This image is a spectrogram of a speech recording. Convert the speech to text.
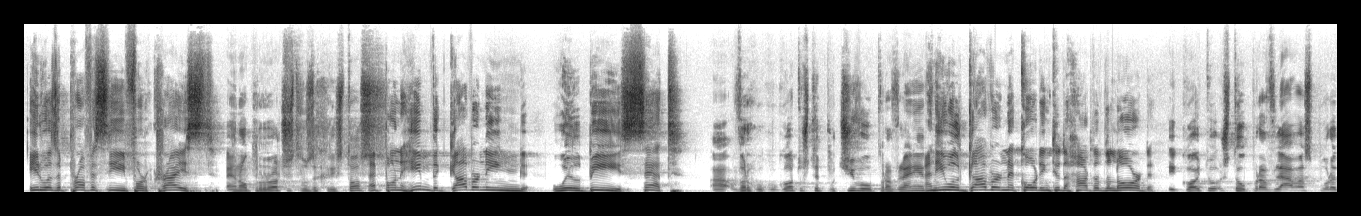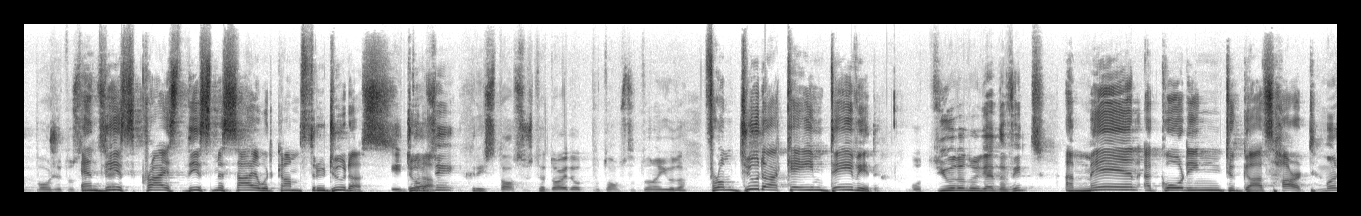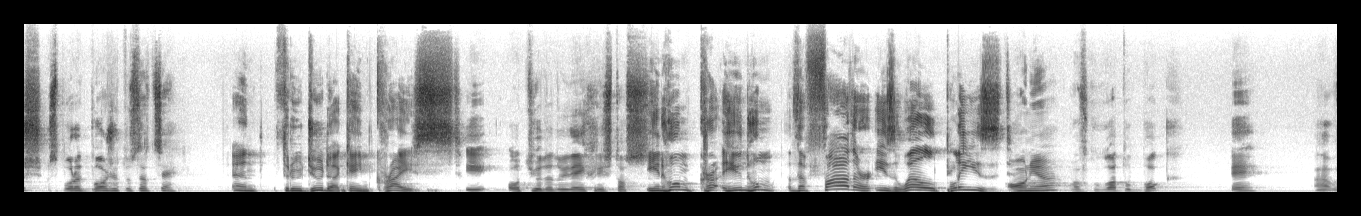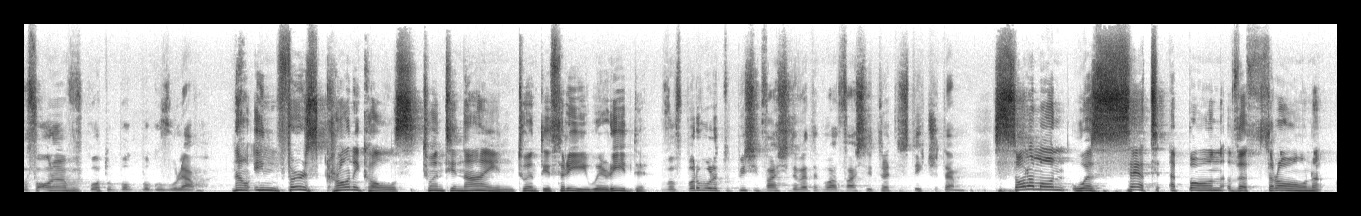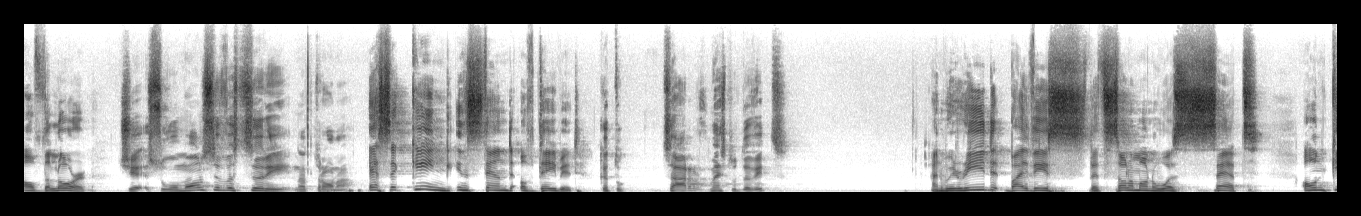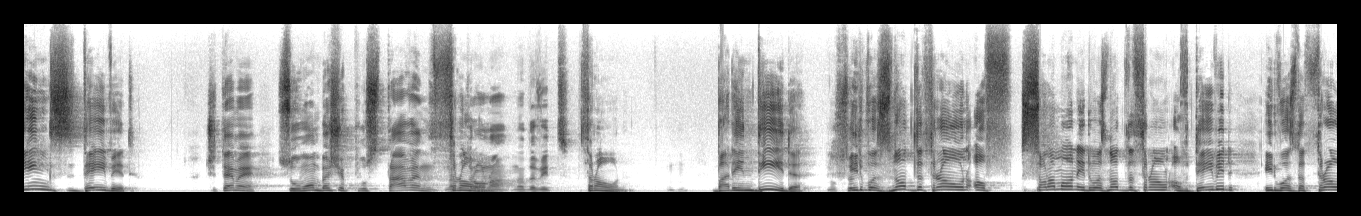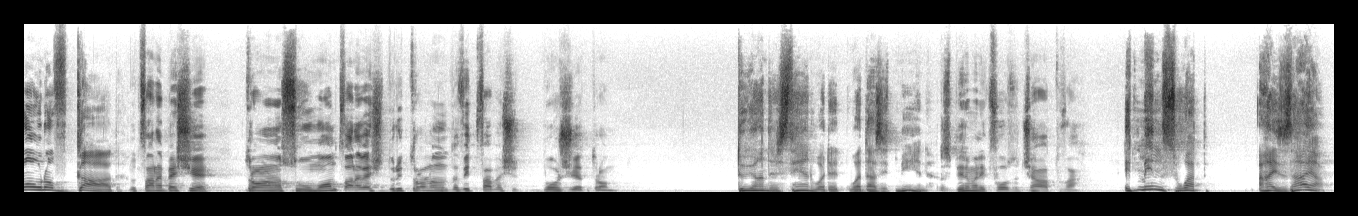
It was a prophecy for Christ. Едно пророчество за Христос, Upon him the governing will be set, А, върху когото ще почива управлението and he will govern according to the heart of the Lord. и който ще управлява според Божието And сърце. this Christ, this Messiah would come through Judas. И Judah. този Христос ще дойде от потомството на Юда. From Judah came David, От Юда дойде Давид, a man according to God's heart. мъж според Божието сърце. And through Judah came Christ, И от Юда дойде и Христос. in whom, Chri- in whom the Father is well pleased. Оня, в когото Бог е, а, в оня, в когото Бог благоволява. Now, in First Chronicles 29 23, we read В първо летописи 29 глава 23 стих четем, Solomon was set upon the throne of the Lord че Соломон се възцари на трона as a king instead of David. като цар вместо Давид. And we read by this that Solomon was set on King's David Четеме, Соломон беше поставен на Throne. трона на Давид. throne. But indeed, Но всъщност- it was not the throne of Solomon, it was not the throne of David, it was the throne of God. Но това не беше трона на Соломон, това не беше дори трона на Давид, това беше Божия трон. Do you understand what it, what does it mean? Разбираме ли какво означава това? It means what Isaiah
